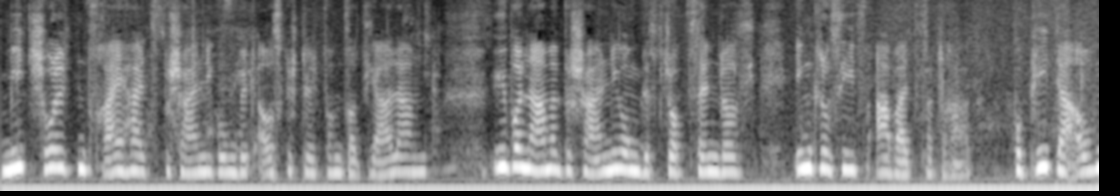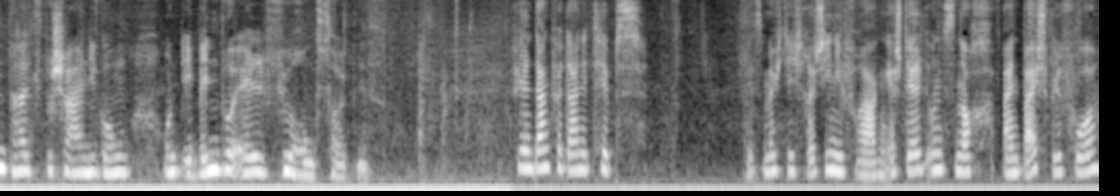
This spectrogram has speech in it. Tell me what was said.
Mietschuldenfreiheitsbescheinigung wird ausgestellt vom Sozialamt, Übernahmebescheinigung des Jobcenters inklusive Arbeitsvertrag, Kopie der Aufenthaltsbescheinigung und eventuell Führungszeugnis. Vielen Dank für deine Tipps. Jetzt möchte ich Regini fragen. Er stellt uns noch ein Beispiel vor,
